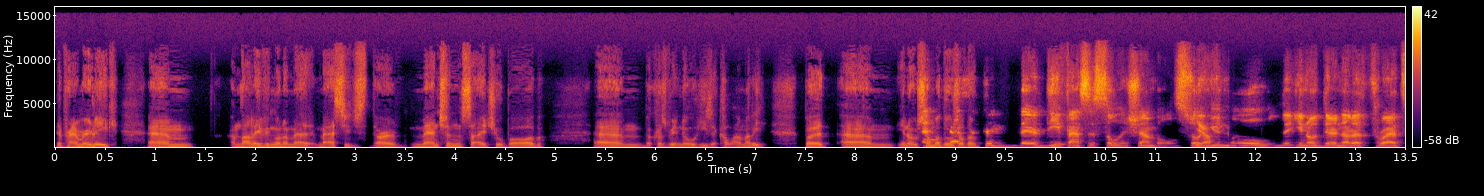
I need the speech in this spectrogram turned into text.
the Premier League. Um, I'm not even going to me- message or mention Sideshow Bob um, because we know he's a calamity. But um, you know, some of those other the their defense is still in shambles. So Yeah. you know that you know they're not a threat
